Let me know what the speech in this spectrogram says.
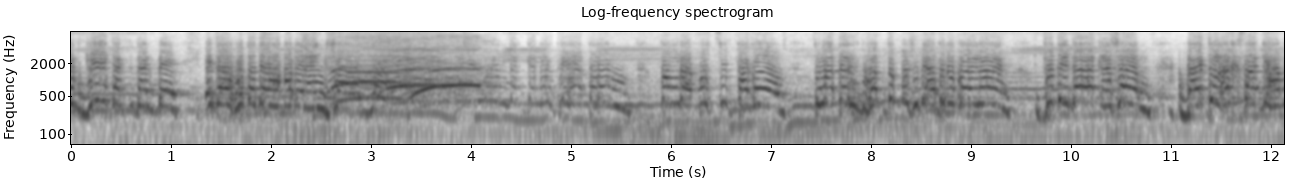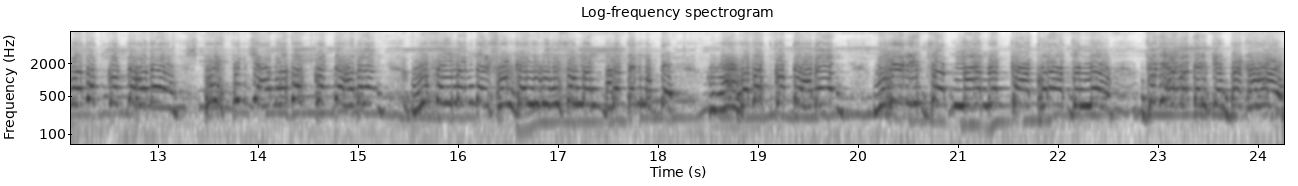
সাপোর্ট গিয়ে থাকতে থাকবে। এটা হতে দেওয়া হবে না তরুণ, তোমরা প্রস্তুত থাকো। তোমাদের বক্তব্য শুধু এতটুকু নয় যদি ডাক আসেন বাইতুল আকসাকে হেফাজত করতে হবে ফিলিস্তিনকে হেফাজত করতে হবে মুসলমানদের সংখ্যালঘু মুসলমান ভারতের মধ্যে হেফাজত করতে হবে। নবীর ইজ্জত নাম রক্ষা করার জন্য যদি আমাদেরকে দেখা হয়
